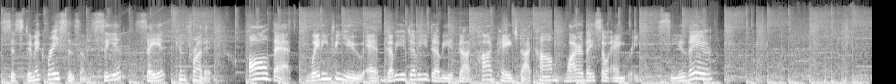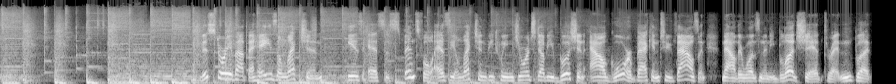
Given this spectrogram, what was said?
Systemic Racism See It, Say It, Confront It. All that waiting for you at www.podpage.com. Why Are They So Angry? See you there. This story about the Hayes election is as suspenseful as the election between George W. Bush and Al Gore back in 2000. Now, there wasn't any bloodshed threatened, but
